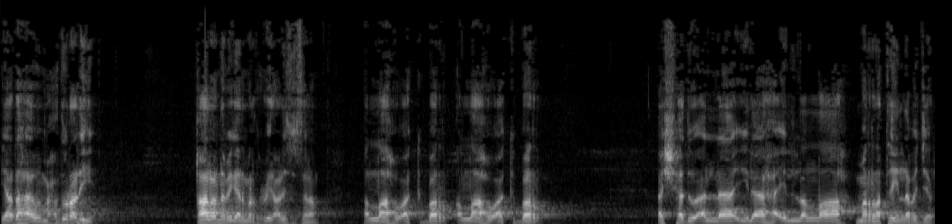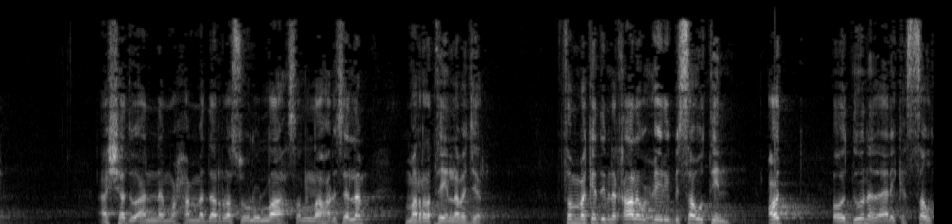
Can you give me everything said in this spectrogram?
Yaadhaha abu maxduura dhihi. Qaala nabigana marka wuxu yh alay sl slam allaahu akbar allaahu akbar. Ashhadu an laa ilaaha ila allah. Maratayn laba jeer. Ashhadu anna muxamada rasuulu اllah sala اllahu alay slam maratayn laba jeer. Uma kadibna qaala wuxuu yidhi bisawtin cod oo duuna daalika sawt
